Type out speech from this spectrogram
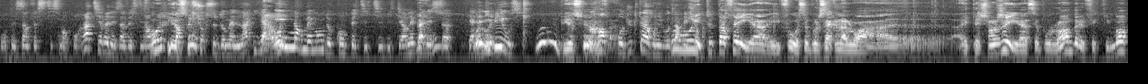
pour des investissements, pour attirer les investissements? Ah Parce que sur ce domaine-là, il y a ah énormément de compétitivité. On n'est pas ben les seuls. Libye aussi. Oui, oui, bien sûr. Grand producteur au niveau de la région. Oui, tout à fait. Il faut, c'est pour ça que la loi euh, a été changée. C'est pour rendre effectivement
